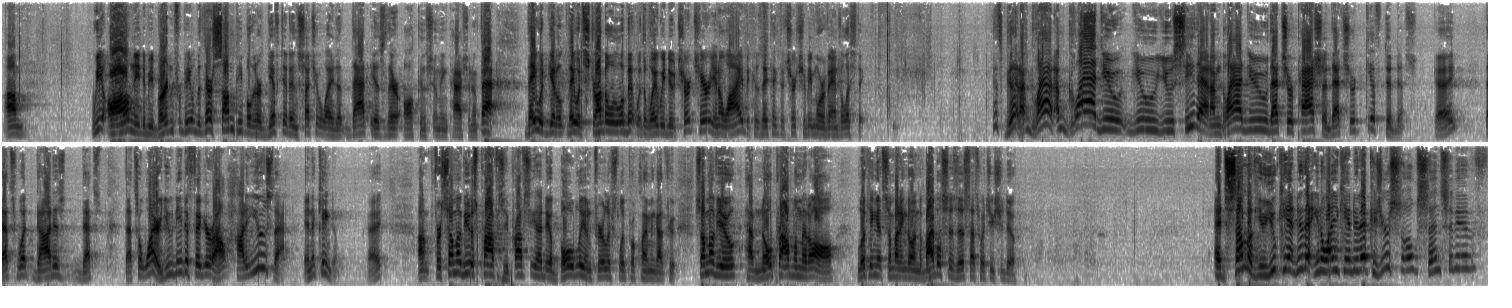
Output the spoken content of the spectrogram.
Um, we all need to be burdened for people, but there are some people that are gifted in such a way that that is their all consuming passion. In fact, they would, get, they would struggle a little bit with the way we do church here. You know why? Because they think the church should be more evangelistic. That's good. I'm glad. I'm glad you, you, you see that. I'm glad you, that's your passion. That's your giftedness. Okay? That's what God is, that's, that's a wire. You need to figure out how to use that in the kingdom. Okay? Um, for some of you, it's prophecy. Prophecy, the idea of boldly and fearlessly proclaiming God's truth. Some of you have no problem at all looking at somebody and going, the Bible says this, that's what you should do. And some of you, you can't do that. You know why you can't do that? Because you're so sensitive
